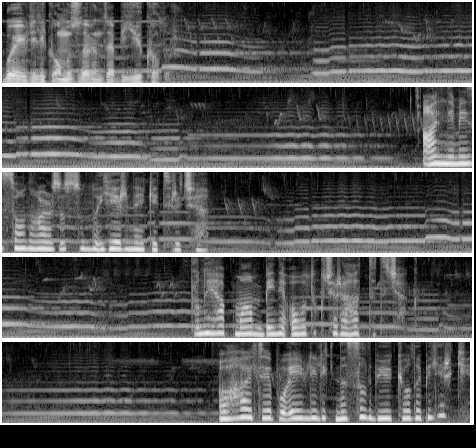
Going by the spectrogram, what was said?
Bu evlilik omuzlarında bir yük olur. Annemin son arzusunu yerine getireceğim. Bunu yapmam beni oldukça rahatlatacak. O halde bu evlilik nasıl büyük olabilir ki?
